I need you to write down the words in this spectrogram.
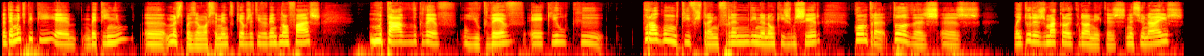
Portanto, é muito pipi, é betinho, eh, mas depois é um orçamento que objetivamente não faz metade do que deve. E o que deve é aquilo que, por algum motivo estranho, Fernando Medina não quis mexer contra todas as leituras macroeconómicas nacionais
